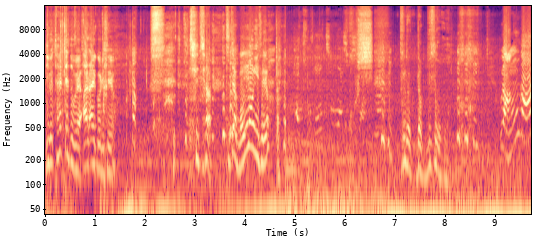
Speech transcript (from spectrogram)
이거 탈 때도 왜 알알거리세요? 진짜 진짜 멍멍이세요? 누나 나 무서워 왜 안 가?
